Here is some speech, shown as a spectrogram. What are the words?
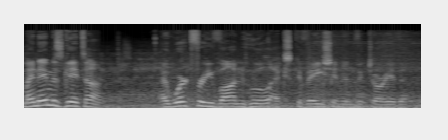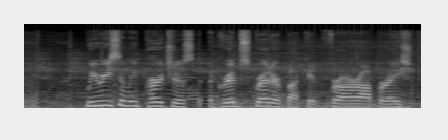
My name is Gaetan. I work for Yvonne Hool Excavation in Victoriaville. We recently purchased a GRYB spreader bucket for our operations.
